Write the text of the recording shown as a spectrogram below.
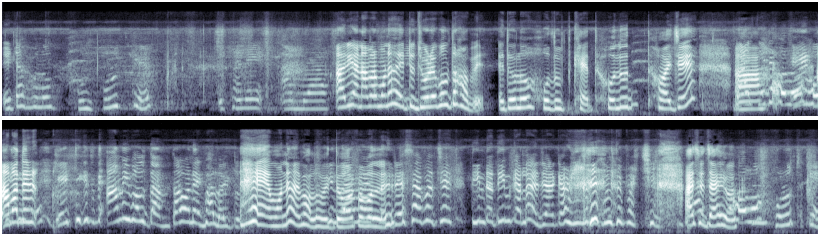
এটা হলো আরিয়ান আমার মনে হয় একটু জোরে বলতে হবে। এটা হলো হলুদ ক্ষেত। হলুদ হয় যে আমাদের এর থেকে যদি আমি বলতাম তাও অনেক ভালো হইতো। হ্যাঁ মনে হয় ভালো হইতো অল্প বললে। ড্রেস আপ হচ্ছে তিনটা তিন কালার যার কারণে বলতে পারছি আচ্ছা যাই হোক। হলুদ কে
